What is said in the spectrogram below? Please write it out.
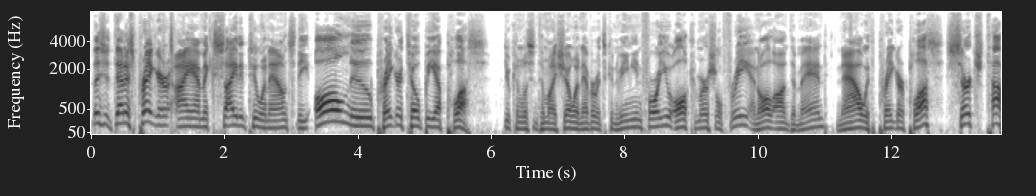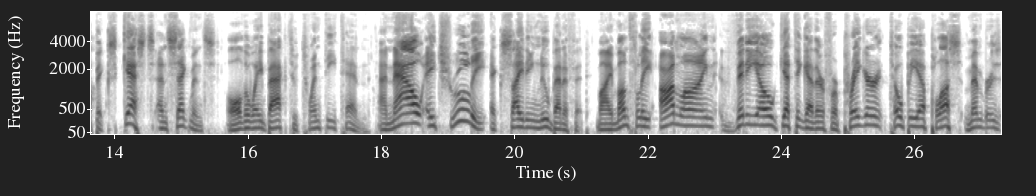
This is Dennis Prager. I am excited to announce the all new Pragertopia Plus. You can listen to my show whenever it's convenient for you, all commercial free and all on demand. Now with Prager Plus, search topics, guests, and segments all the way back to 2010. And now a truly exciting new benefit. My monthly online video get together for Pragertopia Plus members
